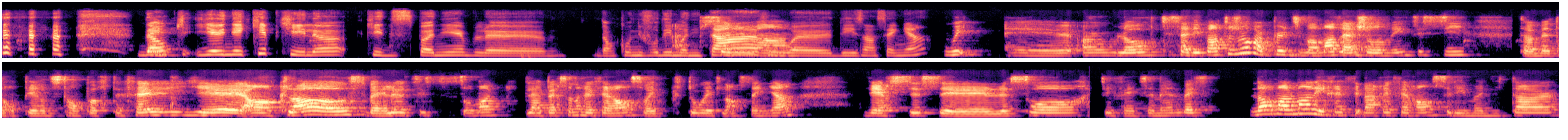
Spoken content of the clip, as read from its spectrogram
donc, il y a une équipe qui est là, qui est disponible. Euh, donc, au niveau des moniteurs ou euh, des enseignants? Oui, euh, un ou l'autre. Ça dépend toujours un peu du moment de la journée. si tu as, mettons, perdu ton portefeuille en classe, ben là, sûrement que la personne référence va être plutôt être l'enseignant versus le soir, fin de semaine. Ben, normalement, les la référence, c'est les moniteurs.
